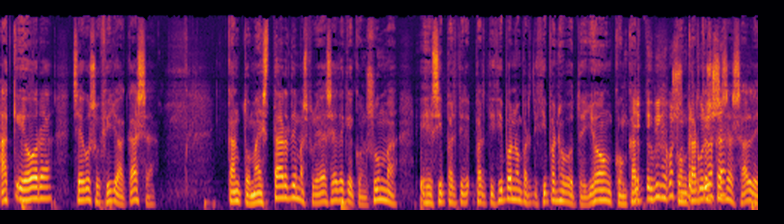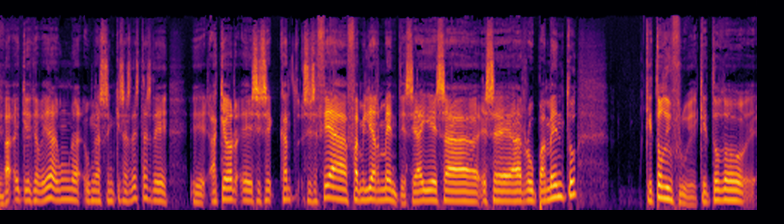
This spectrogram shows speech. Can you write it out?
a que hora chega o seu fillo a casa, canto máis tarde, máis probabilidades é de que consuma. Eh, si participa ou non participa no botellón, con, car eu, eu con cartos curiosa, casa sale. A, que, que había unha, unhas enquisas destas de eh, a que hora, eh, se, se, canto, se se cea familiarmente, se hai esa, ese arroupamento, que todo influe, que todo eh,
